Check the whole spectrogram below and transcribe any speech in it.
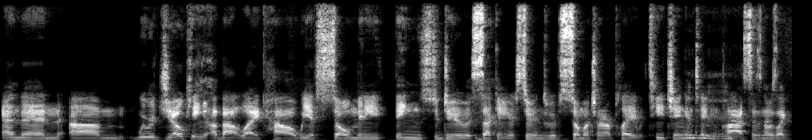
And then um, we were joking about like how we have so many things to do as second year students. We have so much on our plate with teaching and taking Mhm. classes, and I was like.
